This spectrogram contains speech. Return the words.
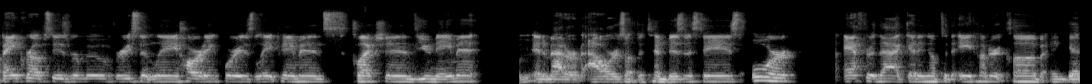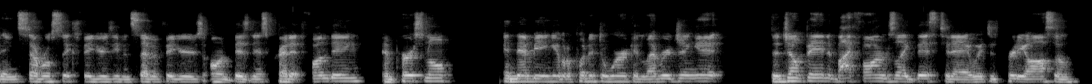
Bankruptcies removed recently, hard inquiries, late payments, collections, you name it, in a matter of hours, up to 10 business days. Or after that, getting up to the 800 club and getting several six figures, even seven figures on business credit funding and personal, and then being able to put it to work and leveraging it to jump in and buy farms like this today, which is pretty awesome.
